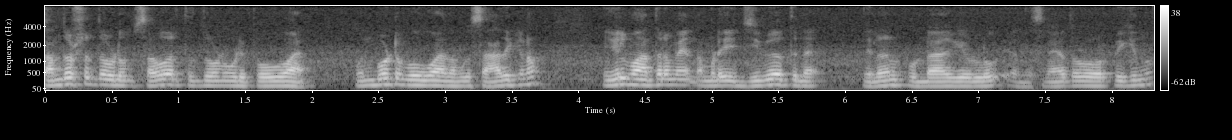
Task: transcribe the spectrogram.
സന്തോഷത്തോടും സൗഹൃദത്തോടും കൂടി പോകുവാൻ മുൻപോട്ട് പോകുവാൻ നമുക്ക് സാധിക്കണം. എങ്കിൽ മാത്രമേ നമ്മുടെ ഈ ജീവിതത്തിന് നിലനിൽപ്പുണ്ടാകുകയുള്ളൂ എന്ന് സ്നേഹത്തോട് ഓർപ്പിക്കുന്നു.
